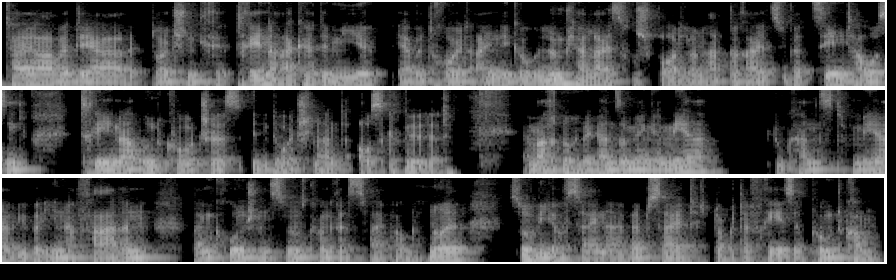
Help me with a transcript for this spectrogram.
Teilhabe der Deutschen Trainerakademie. Er betreut einige Olympialeistungssportler und hat bereits über 10.000 Trainer und Coaches in Deutschland ausgebildet. Er macht noch eine ganze Menge mehr. Du kannst mehr über ihn erfahren beim Chronischen Entzündungskongress 2.0 sowie auf seiner Website drfrese.com.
